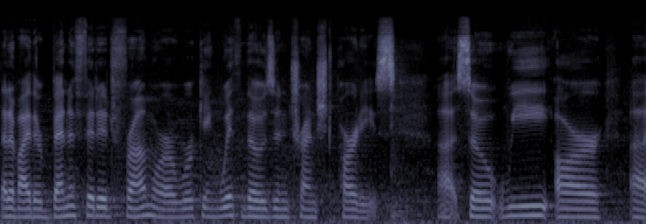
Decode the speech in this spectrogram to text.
that have either benefited from or are working with those entrenched parties. Uh, so we are uh,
